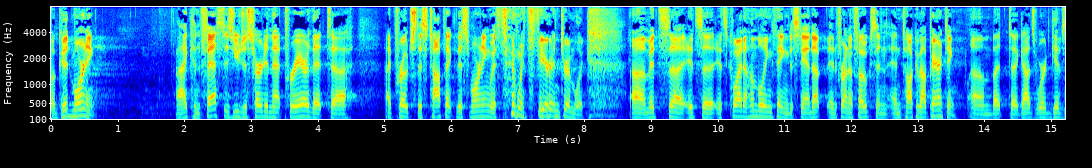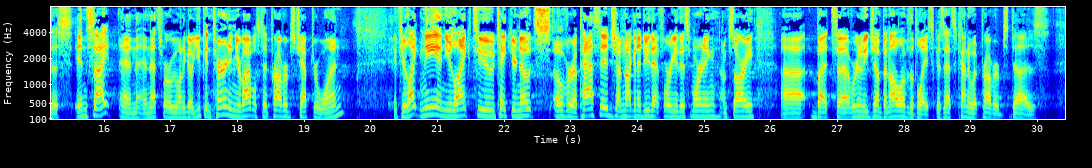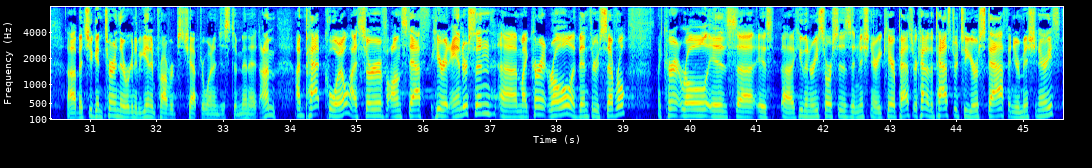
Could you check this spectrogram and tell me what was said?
Well, good morning. I confess, as you just heard in that prayer, that uh, I approached this topic this morning with, with fear and trembling. Um, it's, uh, it's, a, it's quite a humbling thing to stand up in front of folks and, and talk about parenting. Um, but uh, God's Word gives us insight, and, and that's where we want to go. You can turn in your Bibles to Proverbs chapter 1. If you're like me and you like to take your notes over a passage, I'm not going to do that for you this morning. I'm sorry. Uh, but uh, we're going to be jumping all over the place because that's kind of what Proverbs does. Uh, but you can turn there. We're going to begin in Proverbs chapter 1 in just a minute. I'm, I'm Pat Coyle. I serve on staff here at Anderson. Uh, my current role, I've been through several. My current role is, uh, is uh, human resources and missionary care pastor, kind of the pastor to your staff and your missionaries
